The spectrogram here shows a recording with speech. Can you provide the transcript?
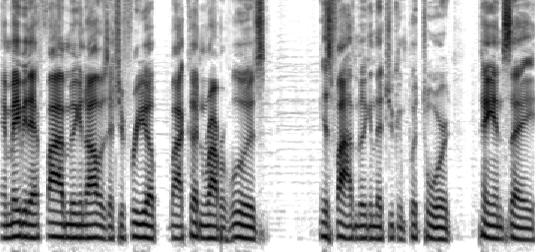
and maybe that five million dollars that you free up by cutting Robert Woods is five million that you can put toward paying, say,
